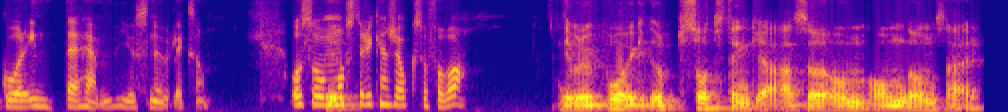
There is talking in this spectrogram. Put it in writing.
går inte hem just nu liksom. Och så måste det kanske också få vara. Det beror på vilket uppsåt tänker jag. Alltså om, om de så här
